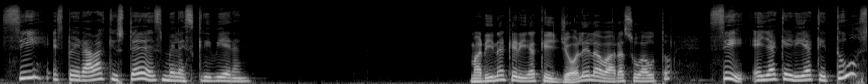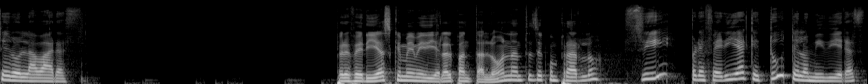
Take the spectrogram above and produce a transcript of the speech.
Sí, esperaba que ustedes me la escribieran. ¿Marina quería que yo le lavara su auto? Sí, ella quería que tú se lo lavaras. ¿Preferías que me midiera el pantalón antes de comprarlo? Sí, prefería que tú te lo midieras.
